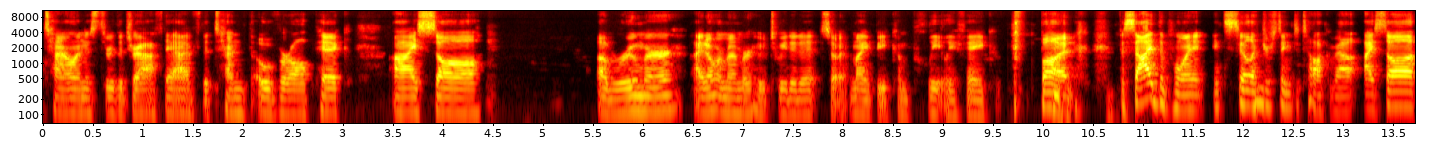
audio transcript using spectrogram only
talent is through the draft. They have the 10th overall pick. I saw a rumor. I don't remember who tweeted it, so it might be completely fake. But beside the point, it's still interesting to talk about. I saw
